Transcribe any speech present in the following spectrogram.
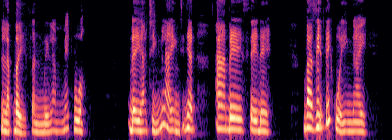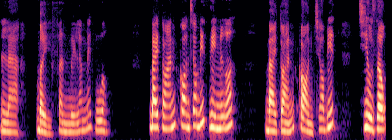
là 7 phần 15 mét vuông. Đây à, chính là hình chữ nhật ABCD. Và diện tích của hình này là 7 phần 15 mét vuông. Bài toán còn cho biết gì nữa? Bài toán còn cho biết chiều rộng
